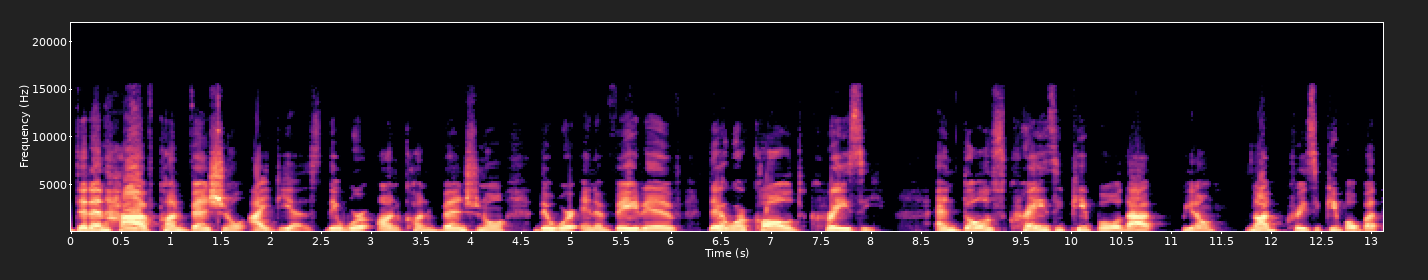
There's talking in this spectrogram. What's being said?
didn't have conventional ideas. They were unconventional, they were innovative, they were called crazy. And those crazy people that, you know, not crazy people, but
